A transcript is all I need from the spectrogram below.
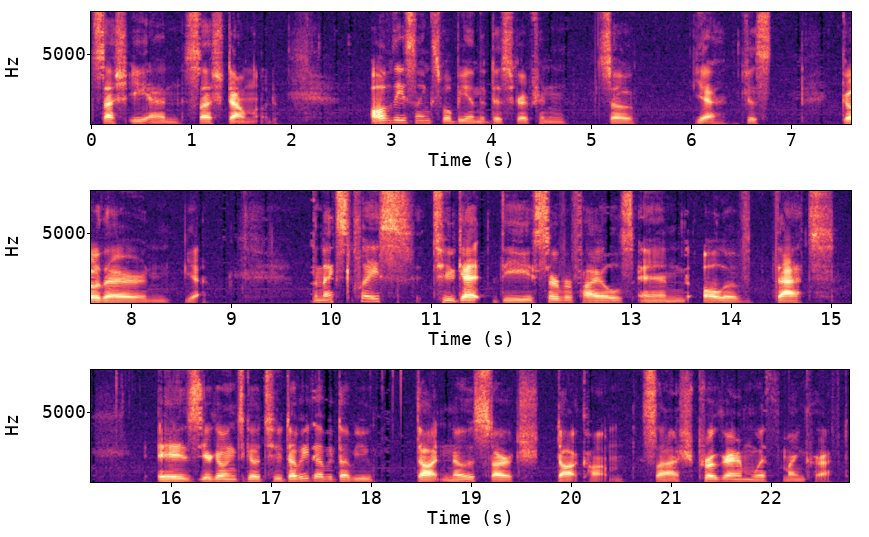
slash en slash download. All of these links will be in the description, so yeah, just go there and yeah. The next place to get the server files and all of that is you're going to go to www.nostarch.com slash program with Minecraft.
